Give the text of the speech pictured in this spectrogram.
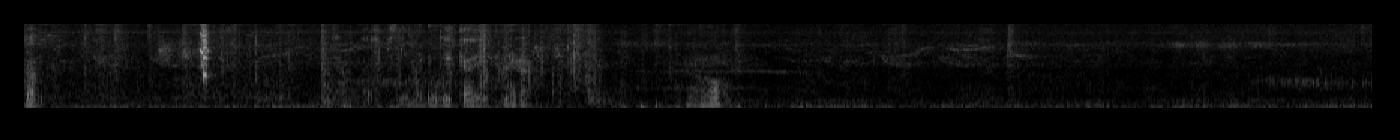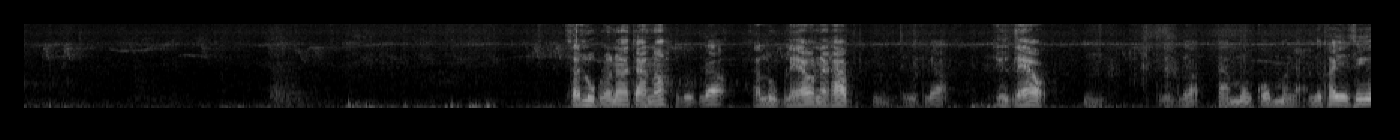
ครับสีมาดูใกล้ๆนะครับเอา สรุปแล้วนะอาจารย์เนาะสรุปแล้วสรุปแล้วนะครับอืมสรุปแล้ว ถึกแล้วสรุปแล้ว ตามวงกลมมันแหละหรือใครจะซื้อ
